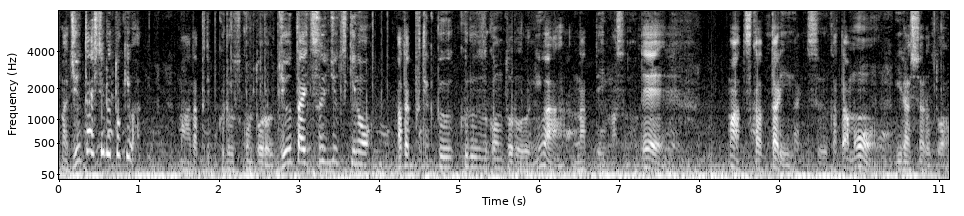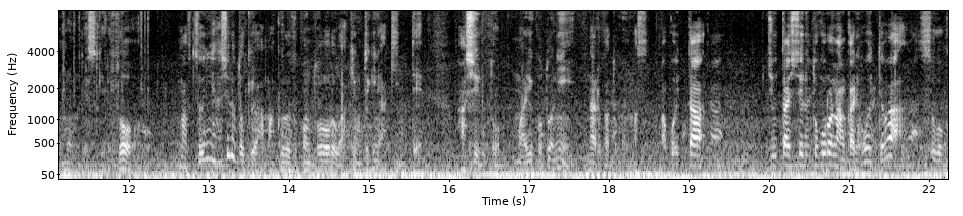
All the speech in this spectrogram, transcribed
まあ、渋滞してる時はまあ、アダプティブクルーズコントロール渋滞追従付きのアダプティブクルーズコントロールにはなっていますので、まあ、使ったりする方もいらっしゃるとは思うんですけれど、まあ、普通に走るときは、まあ、クルーズコントロールは基本的には切って走ると、まあ、いうことになるかと思います、まあ、こういった渋滞しているところなんかにおいてはすごく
